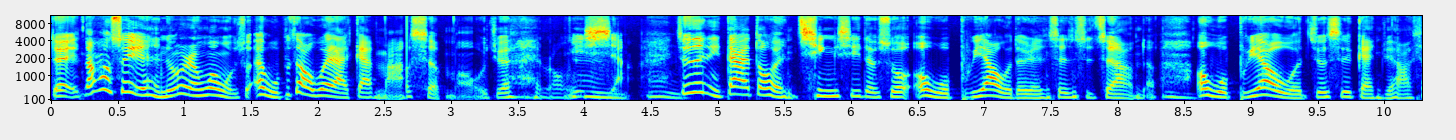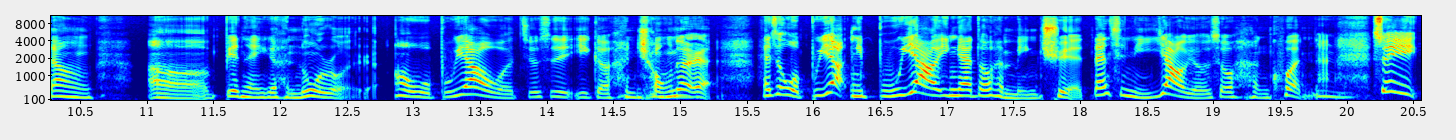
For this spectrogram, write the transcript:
对。然后，所以很多人问我说：“哎，我不知道未来干嘛什么？”我觉得很容易想，嗯嗯、就是你大家都很清晰的说：“哦，我不要我的人生是这样的。嗯”哦，我不要我。就是感觉好像呃变成一个很懦弱的人。哦，我不要我就是一个很穷的人，嗯、还是我不要你不要应该都很明确，但是你要有的时候很困难，嗯、所以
